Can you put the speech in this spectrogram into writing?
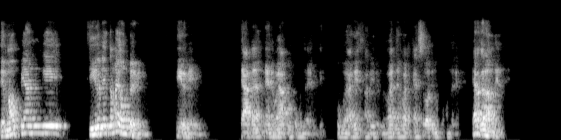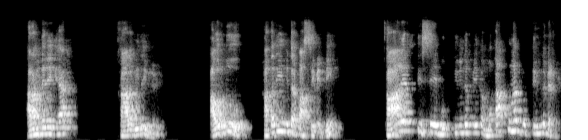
දෙමව්පියන්ගේ තීරණය තමයි ඔවුන්ට වෙන්නේ. තීරණය වෙන්නේ. එයාට නෑ නෑ ඔයාට කොහොමද නැත්තේ. ඔයාගේ ශරීරය ඔයාට දැන් ඔයාට කැස්ස වදින කොහොමද නෑ. එයාට කරන්නේ නෑ. අරන් දෙන එක එයාට කාලා බීලා ඉන්න වෙනවා. අවුරුදු 40 විතර පස්සේ වෙන්නේ කාලයක් තිස්සේ භුක්ති විඳපු එක මොකක් වුණත් භුක්ති විඳින්න බැහැ.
